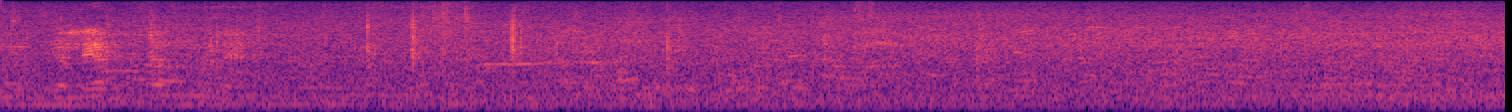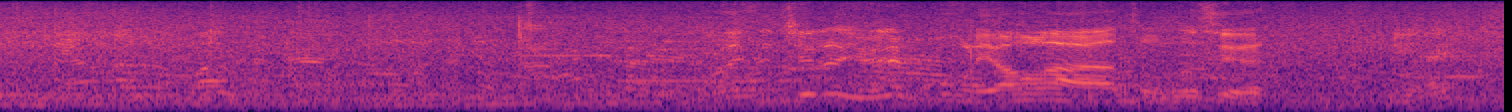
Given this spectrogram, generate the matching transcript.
มันจะเล็กชั้นเลย 我还是觉得有点无聊啊，走这些。他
